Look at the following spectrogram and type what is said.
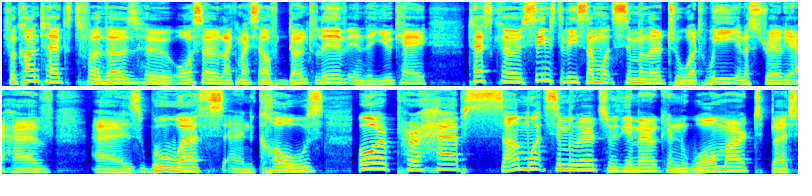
For context, for those who also, like myself, don't live in the UK, Tesco seems to be somewhat similar to what we in Australia have as Woolworths and Coles, or perhaps somewhat similar to the American Walmart, but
